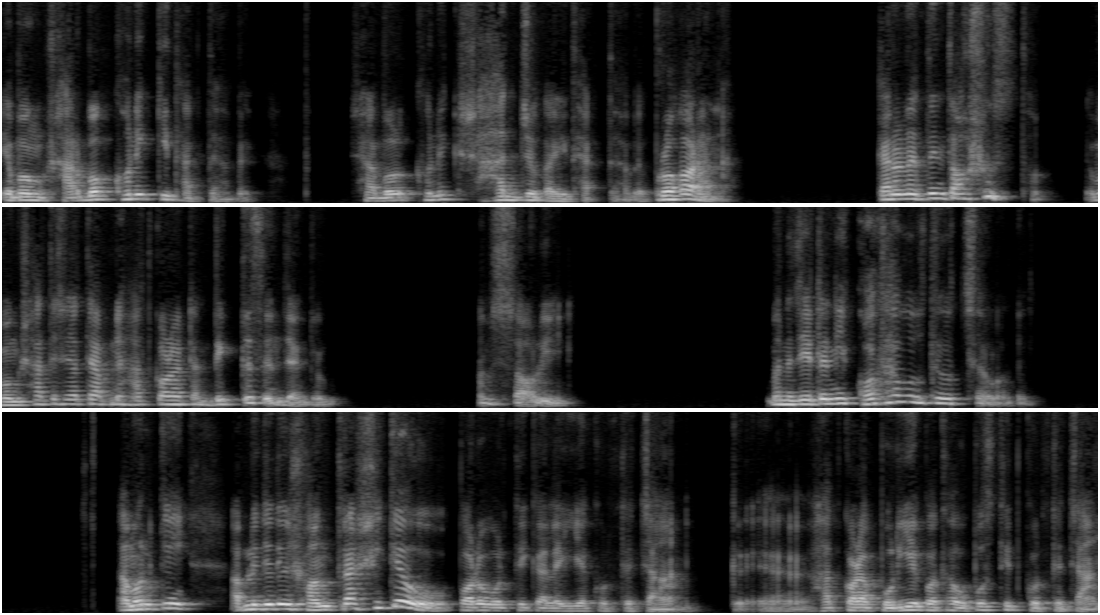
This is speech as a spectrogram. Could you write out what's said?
এবং সার্বক্ষণিক কি থাকতে হবে? সার্বক্ষণিক সাহায্যকারী থাকতে হবে, প্রহরা না। কেননা তিনি তো অসুস্থ এবং সাথে সাথে আপনি হাত করাটা দেখতেছেন যে একজন আই সরি মানে যেটা নিয়ে কথা বলতে হচ্ছে আমাদের। এমনকি আপনি যদি সন্ত্রাসীকেও পরবর্তীকালে ইয়ে করতে চান হাতকড়া পরিয়ে কথা উপস্থিত করতে চান,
